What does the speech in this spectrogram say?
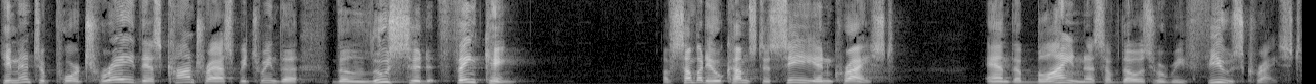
he meant to portray this contrast between the, the lucid thinking of somebody who comes to see in Christ and the blindness of those who refuse Christ.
